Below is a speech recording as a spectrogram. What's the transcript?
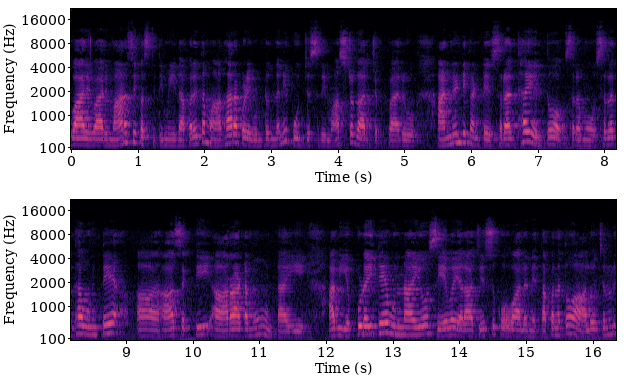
వారి వారి మానసిక స్థితి మీద ఫలితం ఆధారపడి ఉంటుందని పూజ్యశ్రీ మాస్టర్ గారు చెప్పారు. అన్నింటికంటే శ్రద్ధ ఎంతో అవసరము. శ్రద్ధ ఉంటే ఆసక్తి ఆరాటము ఉంటాయి. అవి ఎప్పుడైతే ఉన్నాయో సేవ ఎలా చేసుకోవాలనే తపనతో ఆలోచనలు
